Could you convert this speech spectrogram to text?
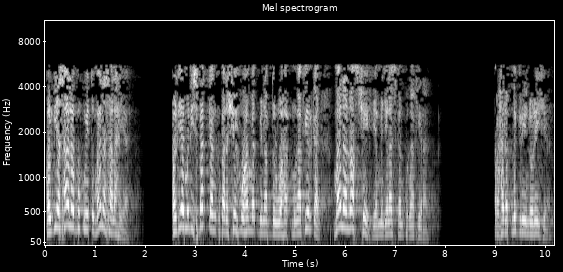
Kalau dia salah buku itu, mana salahnya? Kalau dia menisbatkan kepada Syekh Muhammad bin Abdul Wahab mengafirkan, mana nas Syekh yang menjelaskan pengafiran? Terhadap negeri Indonesia.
